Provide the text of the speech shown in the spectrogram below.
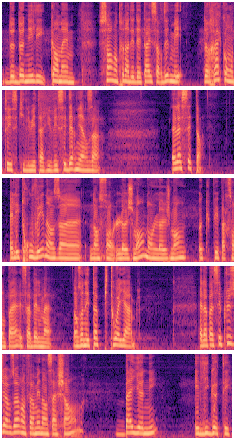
de donner les, quand même, sans rentrer dans des détails sordides, mais de raconter ce qui lui est arrivé ces dernières heures. Elle a 7 ans. Elle est trouvée dans un, dans son logement, dans le logement occupé par son père et sa belle-mère, dans un état pitoyable. Elle a passé plusieurs heures enfermée dans sa chambre, bâillonnée et ligotée.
